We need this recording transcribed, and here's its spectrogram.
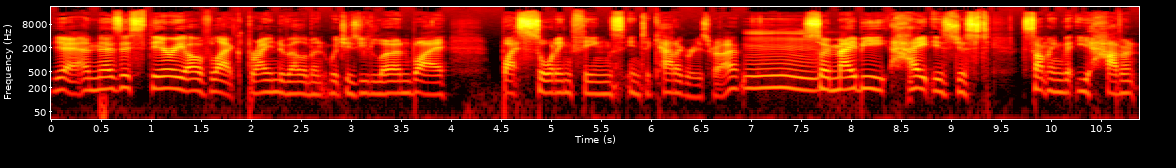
Yeah, and there's this theory of like brain development, which is you learn by by sorting things into categories, right? Mm. So maybe hate is just something that you haven't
